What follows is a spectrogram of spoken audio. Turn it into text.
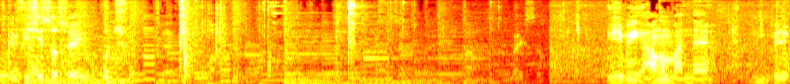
요거. fish sauce에 이 고추. 이 집이 양은 많네. 그지?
